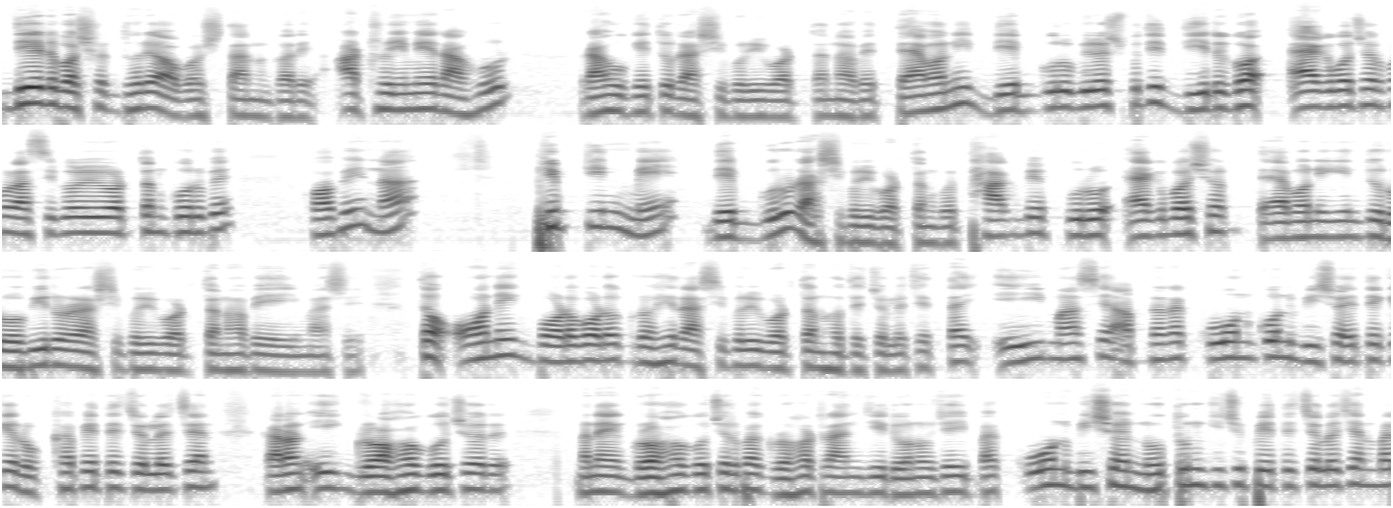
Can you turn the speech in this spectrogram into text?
দেড় বছর ধরে অবস্থান করে। আঠেরোই মে রাহুর, রাহু কেতু রাশি পরিবর্তন হবে। তেমনই দেবগুরু বৃহস্পতি দীর্ঘ এক বছর পর রাশি পরিবর্তন করবে। কবে? না ফিফটিন মে দেবগুরু রাশি পরিবর্তন করবে থাকবে পুরো এক বছর তেমনই কিন্তু রবিরও রাশি পরিবর্তন হবে এই মাসে। তো অনেক বড় বড় গ্রহের রাশি পরিবর্তন হতে চলেছে। তাই এই মাসে আপনারা কোন কোন বিষয় থেকে রক্ষা পেতে চলেছেন? কারণ এই গ্রহ গোচর মানে গ্রহ গোচর বা গ্রহ ট্রানজিট অনুযায়ী বা কোন বিষয়ে নতুন কিছু পেতে চলেছেন বা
